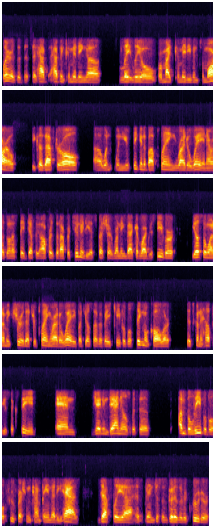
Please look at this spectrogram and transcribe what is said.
players that, that, that have, have been committing uh, lately or, or might commit even tomorrow. Because after all, uh, when when you're thinking about playing right away, and Arizona State definitely offers that opportunity, especially at running back and wide receiver. You also want to make sure that you're playing right away, but you also have a very capable signal caller that's going to help you succeed. And Jayden Daniels, with the unbelievable true freshman campaign that he has, definitely uh, has been just as good as a recruiter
